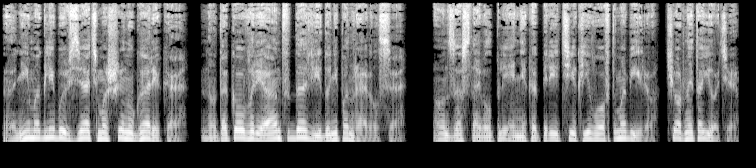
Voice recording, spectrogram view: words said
Они могли бы взять машину Гарика, но такой вариант Давиду не понравился. Он заставил пленника перейти к его автомобилю, черной «Тойоте»,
